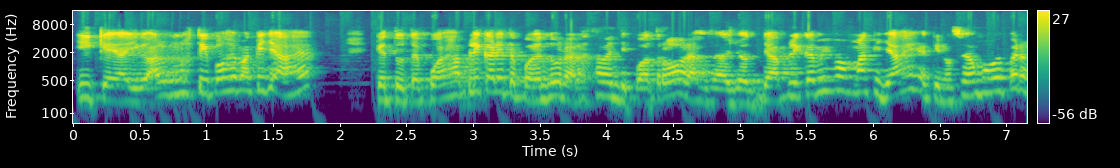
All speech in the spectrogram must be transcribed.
y que hay algunos tipos de maquillaje que tú te puedes aplicar y te pueden durar hasta 24 horas. O sea, yo ya apliqué mis maquillajes y aquí no se va a mover, pero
